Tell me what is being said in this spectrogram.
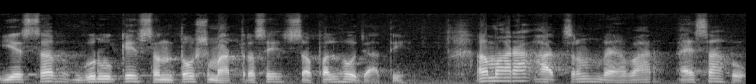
ये सब गुरु के संतोष मात्र से सफल हो जाती है। हमारा आचरण व्यवहार ऐसा हो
